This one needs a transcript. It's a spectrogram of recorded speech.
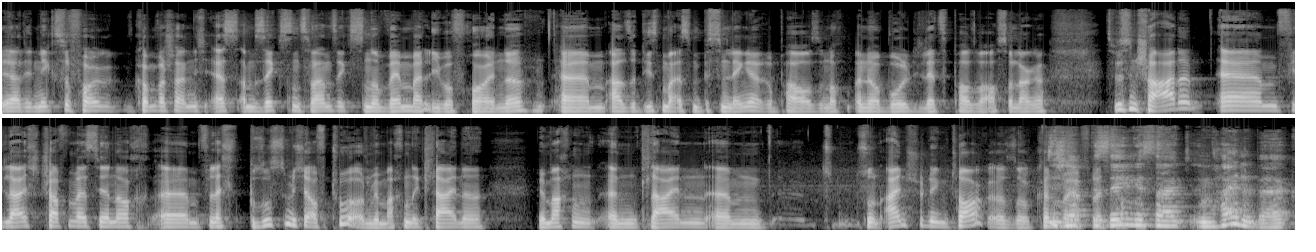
ja, die nächste Folge kommt wahrscheinlich erst am 26. November, liebe Freunde. Ähm, also diesmal ist ein bisschen längere Pause noch, äh, obwohl die letzte Pause war auch so lange. Ist ein bisschen schade. Ähm, vielleicht schaffen wir es ja noch. Ähm, vielleicht besuchst du mich ja auf Tour und wir machen eine kleine, wir machen einen kleinen, ähm, so einen einstündigen Talk oder so. Können ich ja habe gesehen, ihr seid in Heidelberg,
